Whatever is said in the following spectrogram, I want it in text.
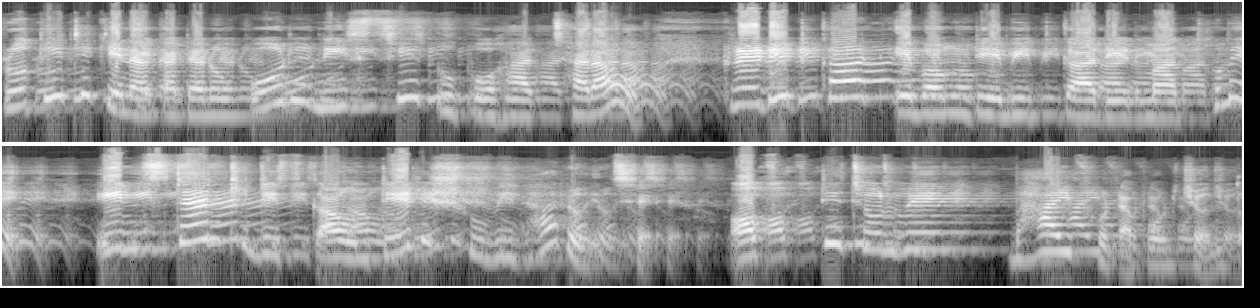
প্রতিটি কেনাকাটার উপর নিশ্চিত উপহার ছাড়াও ক্রেডিট কার্ড এবং ডেবিট কার্ডের মাধ্যমে ইনস্ট্যান্ট ডিসকাউন্টের সুবিধা রয়েছে। অফারটি চলবে ভাইফোঁটা পর্যন্ত।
